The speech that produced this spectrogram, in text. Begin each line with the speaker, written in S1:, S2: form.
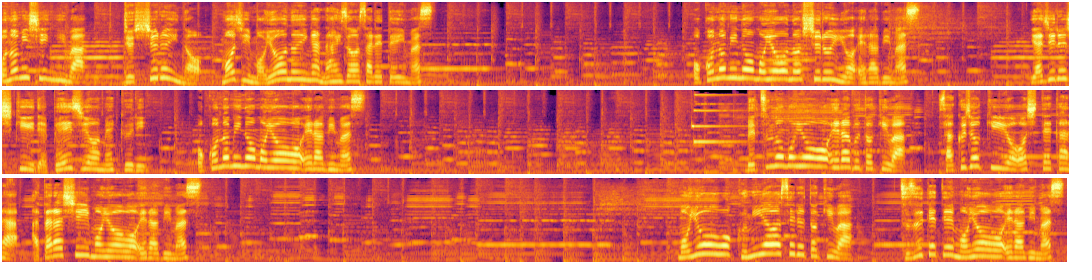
S1: このミシンには10種類の文字模様縫いが内蔵されています。お好みの模様の種類を選びます。矢印キーでページをめくりお好みの模様を選びます。別の模様を選ぶときは削除キーを押してから新しい模様を選びます。模様を組み合わせるときは続けて模様を選びます。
